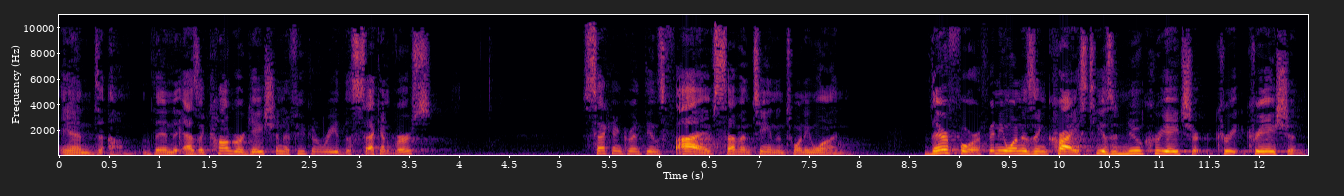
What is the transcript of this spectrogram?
and um, then, as a congregation, if you can read the second verse 2 Corinthians 5 17 and 21. Therefore, if anyone is in Christ, he is a new creature, cre- creation.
